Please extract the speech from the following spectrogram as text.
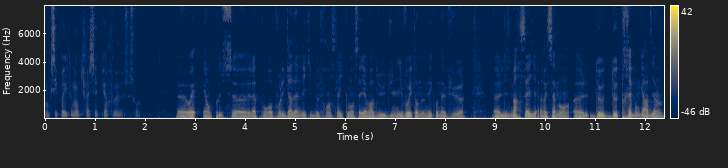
Donc c'est pas étonnant qu'il fasse cette perf ce soir. Euh, ouais, et en plus, euh, là, pour, pour les gardiens de l'équipe de France, là, il commence à y avoir du, du niveau, étant donné qu'on a vu euh, euh, Lille-Marseille récemment, euh, deux, deux très bons gardiens,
